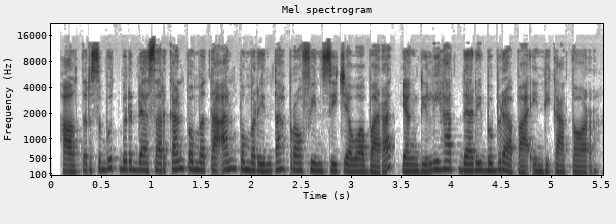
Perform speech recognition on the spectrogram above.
Hal tersebut berdasarkan pemetaan pemerintah Provinsi Jawa Barat yang dilihat dari beberapa indikator.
